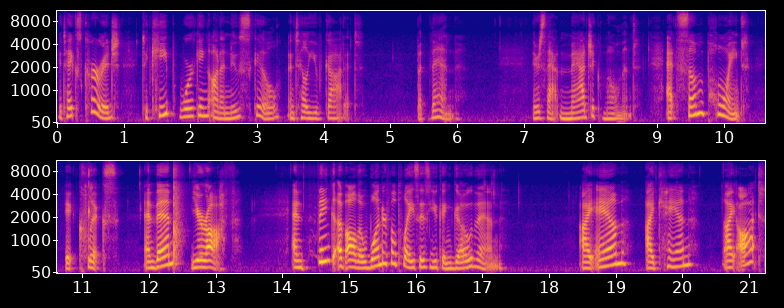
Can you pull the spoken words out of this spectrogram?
It takes courage to keep working on a new skill until you've got it. But then, there's that magic moment. At some point, it clicks, and then you're off. And think of all the wonderful places you can go then. I am, I can, I ought,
